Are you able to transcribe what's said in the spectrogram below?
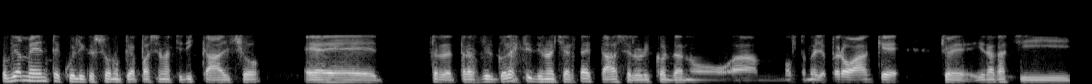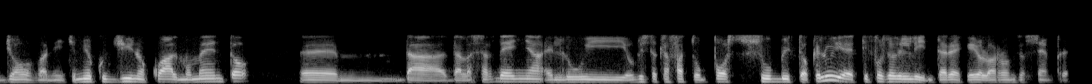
ovviamente quelli che sono più appassionati di calcio, eh, tra, tra, virgolette di una certa età se lo ricordano uh, molto meglio, però anche cioè i ragazzi giovani, c'è mio cugino qua al momento ehm, da, dalla Sardegna e lui ho visto che ha fatto un post subito, che lui è tifoso dell'Inter, eh, che io lo arronzo sempre,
